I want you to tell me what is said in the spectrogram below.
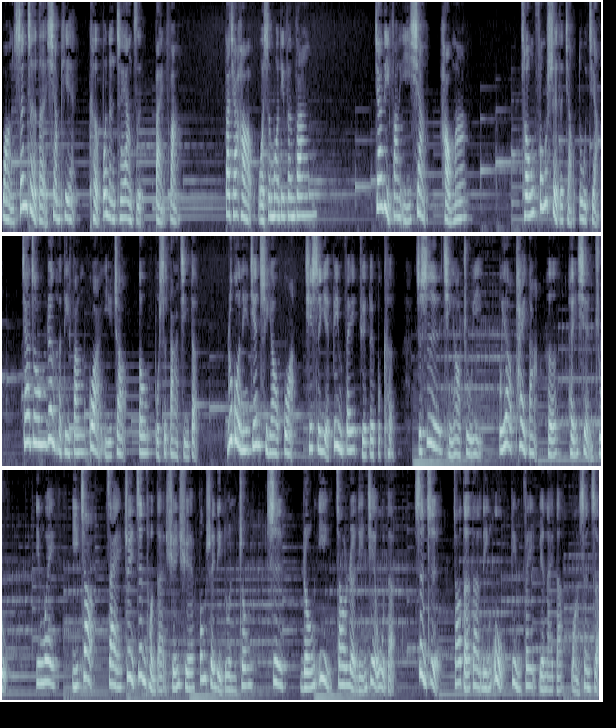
往生者的相片可不能这样子摆放。大家好，我是茉莉芬芳。家里放遗像好吗？从风水的角度讲，家中任何地方挂遗照都不是大吉的。如果您坚持要挂，其实也并非绝对不可，只是请要注意，不要太大和很显著，因为遗照在最正统的玄学风水理论中是容易招惹灵界物的，甚至。招得的灵物并非原来的往生者，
